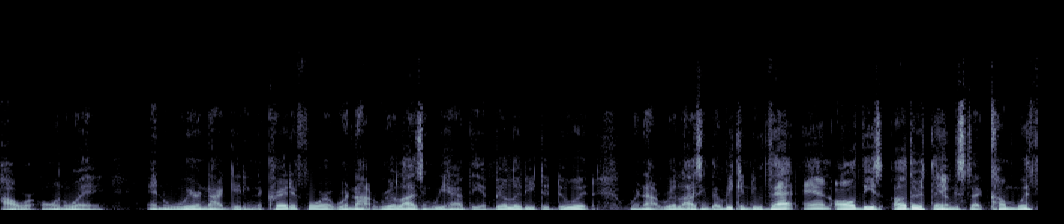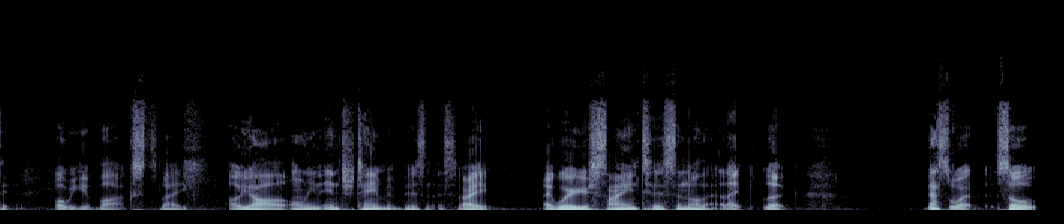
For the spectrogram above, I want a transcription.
our own way. And we're not getting the credit for it. We're not realizing we have the ability to do it. We're not realizing that we can do that and all these other things that come with it. or we get boxed like oh y'all only in entertainment business right like we're your scientists and all that like look that's what so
